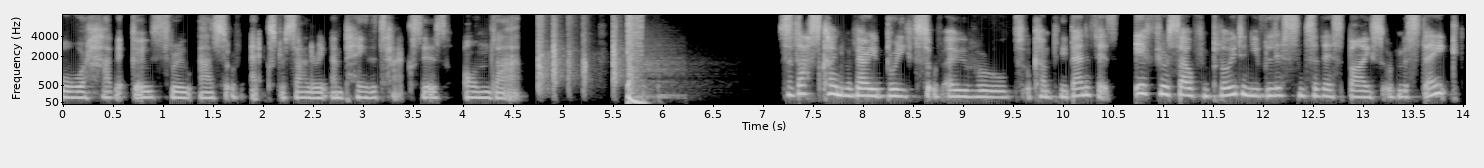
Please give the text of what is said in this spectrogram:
or have it go through as sort of extra salary and pay the taxes on that. So that's kind of a very brief sort of overall sort of company benefits. If you're self-employed and you've listened to this by sort of mistake,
